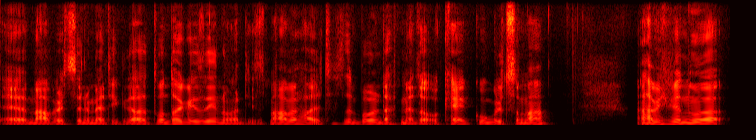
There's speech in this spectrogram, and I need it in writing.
äh, Marvel Cinematic da drunter gesehen oder dieses Marvel halt Symbol und dachte mir so, okay, googelst du mal. Dann habe ich mir nur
